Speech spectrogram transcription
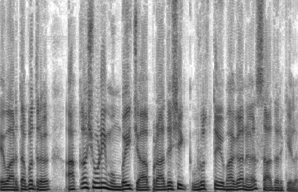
हे वार्तापत्र आकाशवाणी मुंबईच्या प्रादेशिक वृत्त विभागानं सादर केलं.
